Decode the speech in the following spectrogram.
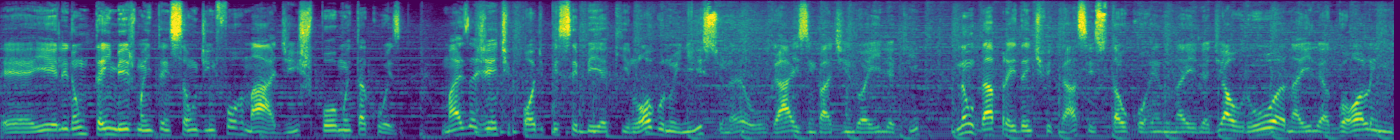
É, e ele não tem mesmo a intenção de informar, de expor muita coisa. Mas a gente pode perceber aqui logo no início, né, o gás invadindo a ilha aqui, não dá para identificar se isso está ocorrendo na ilha de Aurora, na ilha Golem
